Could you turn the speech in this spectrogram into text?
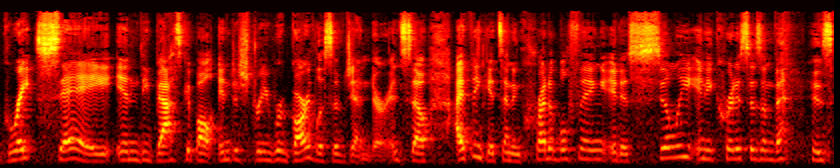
great say in the basketball industry regardless of gender. And so I think it's an incredible thing. It is silly any criticism that is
